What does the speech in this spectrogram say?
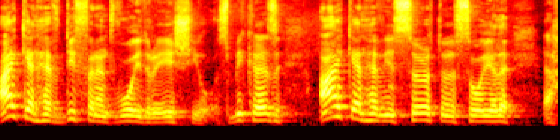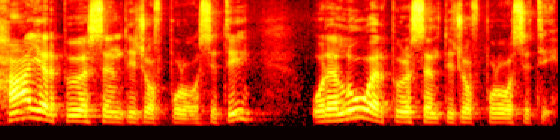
I can have different void ratios because I can have in certain soil a higher percentage of porosity or a lower percentage of porosity.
